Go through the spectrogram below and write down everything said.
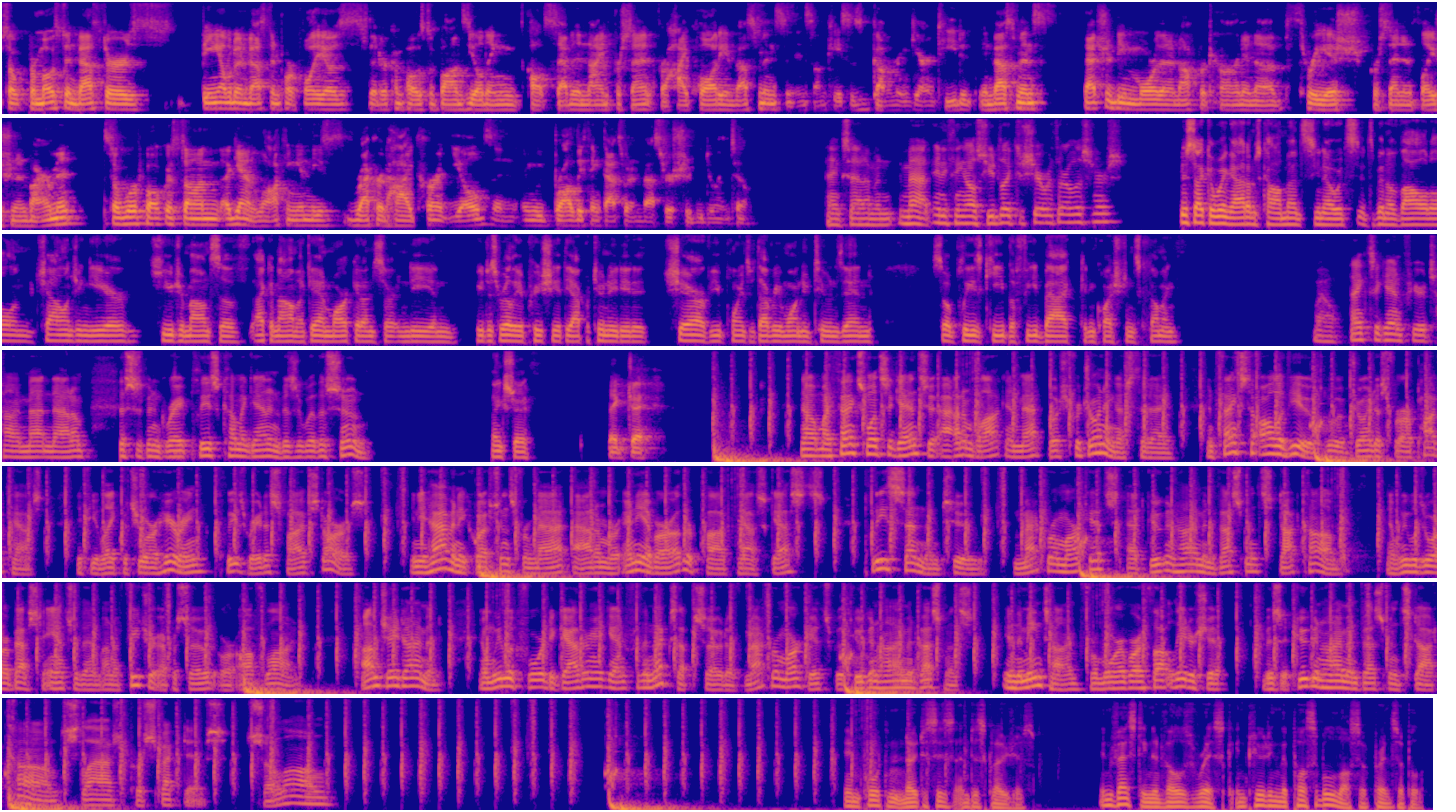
So, for most investors, being able to invest in portfolios that are composed of bonds yielding call it seven and nine percent for high quality investments, and in some cases government guaranteed investments, that should be more than enough return in a three-ish percent inflation environment so we're focused on, again, locking in these record high current yields. And, and we broadly think that's what investors should be doing too. Thanks, Adam. And Matt, anything else you'd like to share with our listeners? Just echoing Adam's comments, you know, it's it's been a volatile and challenging year, huge amounts of economic and market uncertainty. And we just really appreciate the opportunity to share our viewpoints with everyone who tunes in. So please keep the feedback and questions coming. Well, thanks again for your time, Matt and Adam. This has been great. Please come again and visit with us soon. Thanks, Jay. Thank you, Jay. Now, my thanks once again to Adam Bloch and Matt Bush for joining us today. And thanks to all of you who have joined us for our podcast. If you like what you are hearing, please rate us five stars. And you have any questions for Matt, Adam, or any of our other podcast guests, please send them to macromarkets at guggenheiminvestments.com and we will do our best to answer them on a future episode or offline. I'm Jay Diamond, and we look forward to gathering again for the next episode of Macro Markets with Guggenheim Investments. In the meantime, for more of our thought leadership, visit guggenheiminvestments.com slash perspectives. So long. Important notices and disclosures. Investing involves risk, including the possible loss of principal.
